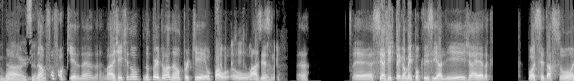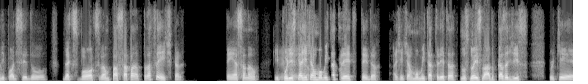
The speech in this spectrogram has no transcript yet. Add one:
Boa, Marcelo. Não fofoqueiro, né? Mas a gente não, não perdoa, não, porque o pau. O, às vezes. Né? É, é, se a gente pegar uma hipocrisia ali, já era. Pode ser da Sony, pode ser do, do Xbox, vamos passar pra, pra frente, cara. Tem essa não. E por isso que a gente arrumou muita treta, entendeu? A gente arrumou muita treta nos dois lados por causa disso. Porque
